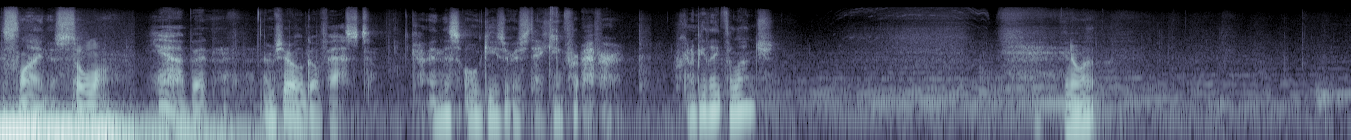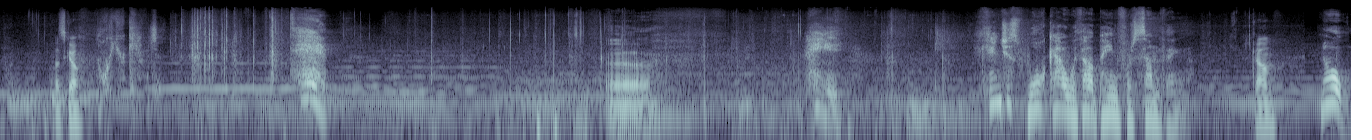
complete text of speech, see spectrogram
This line is so long. Yeah, but I'm sure it'll go fast. God, and this old geezer is taking forever. We're gonna be late for lunch. You know what? Let's go. No, you can't just. Ted! Uh, Hey, you can't just walk out without paying for something. gum. No,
